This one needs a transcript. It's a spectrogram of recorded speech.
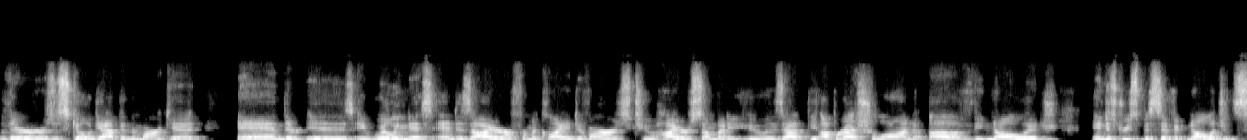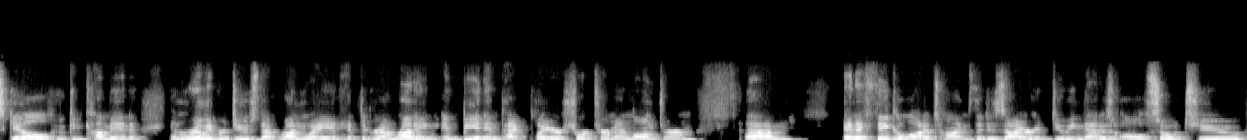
there's a skill gap in the market and there is a willingness and desire from a client of ours to hire somebody who is at the upper echelon of the knowledge industry specific knowledge and skill who can come in and really reduce that runway and hit the ground running and be an impact player short term and long term um, and i think a lot of times the desire in doing that is also to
